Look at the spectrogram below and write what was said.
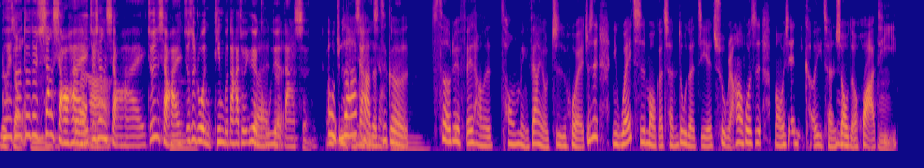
对对对对，像小孩，就像小孩，就是小孩，就是如果你听不到，他就越哭越大声。我觉得阿卡的这个。策略非常的聪明，非常有智慧，就是你维持某个程度的接触，然后或是某一些你可以承受的话题，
